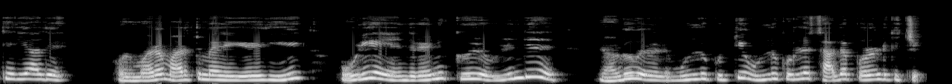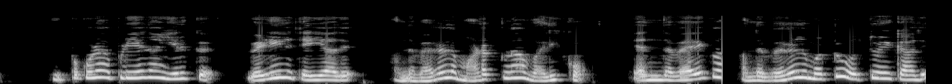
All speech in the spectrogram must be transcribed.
தெரியாது. ஒரு முறை மரத்து மேலே ஏறி ஒளிய ஏந்திரன்னு கீழே விழுந்து நடுவிரல் முள்ளு குத்தி உள்ளுக்குள்ள சதை புரண்டுக்குச்சு இப்ப கூட அப்படியே தான் இருக்கு. வெளியில தெரியாது. அந்த விரலை மடக்குனா வலிக்கும். எந்த வேலைக்கும் அந்த விரல் மட்டும் ஒத்துழைக்காது.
